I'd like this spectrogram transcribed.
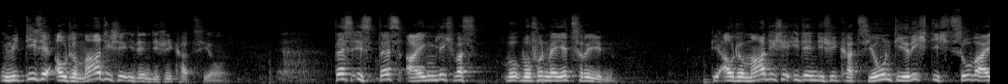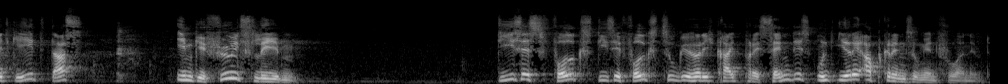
Und mit dieser automatischen Identifikation, das ist das eigentlich, was, wovon wir jetzt reden die automatische Identifikation, die richtig so weit geht, dass im Gefühlsleben dieses Volks, diese Volkszugehörigkeit präsent ist und ihre Abgrenzungen vornimmt.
